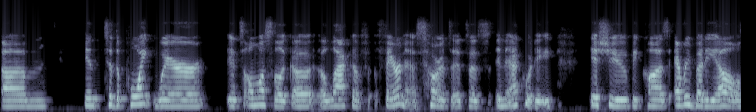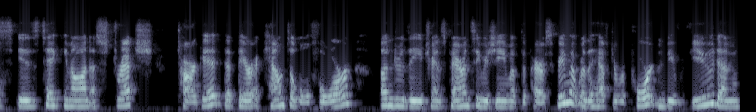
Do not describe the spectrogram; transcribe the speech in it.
um, in, to the point where it's almost like a, a lack of fairness or it's, it's an inequity issue because everybody else is taking on a stretch target that they're accountable for under the transparency regime of the Paris Agreement, where they have to report and be reviewed. And,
